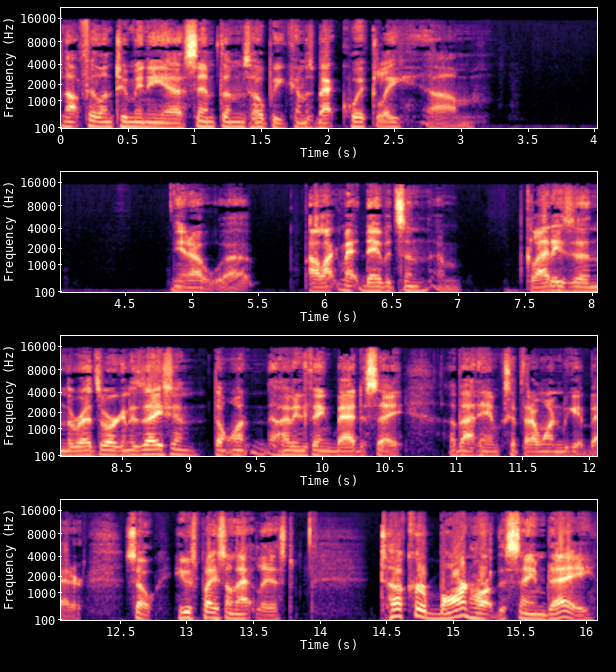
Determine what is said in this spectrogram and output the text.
not feeling too many uh, symptoms. Hope he comes back quickly. Um, you know, uh, I like Matt Davidson. I'm glad he's in the Reds organization. Don't want to have anything bad to say about him except that I want him to get better. So he was placed on that list. Tucker Barnhart the same day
